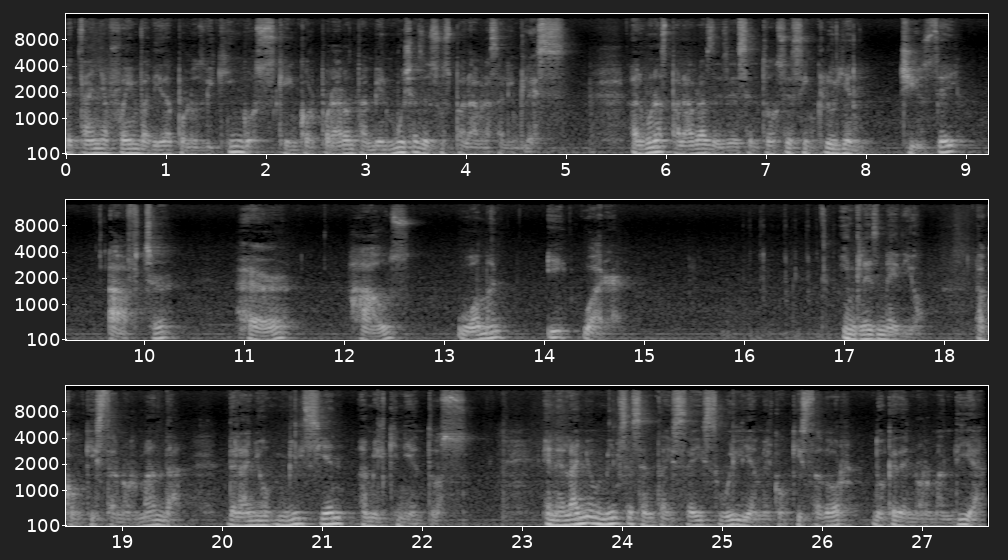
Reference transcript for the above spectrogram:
Bretaña fue invadida por los vikingos, que incorporaron también muchas de sus palabras al inglés. Algunas palabras desde ese entonces incluyen Tuesday, after, her, house, woman y water. Inglés medio, la conquista normanda, del año 1100 a 1500. En el año 1066, William el Conquistador duque de Normandía,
